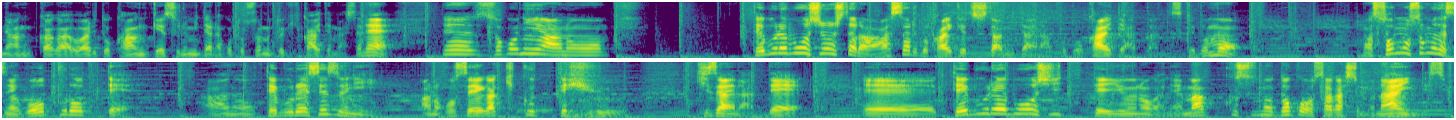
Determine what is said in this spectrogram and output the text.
なんかが割と関係するみたいなことをその時書いてましたね。でそこにあの手ぶれ防止をしたらあっさりと解決したみたいなことを書いてあったんですけども、まあ、そもそもですね GoPro ってあの手ぶれせずにあの補正が効くっていう機材なんで、えー手ぶれ防止っていうのがね MAX のどこを探してもないんですよ。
